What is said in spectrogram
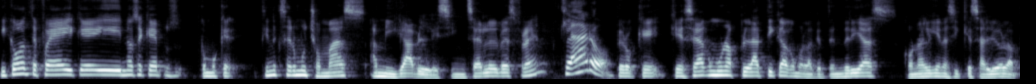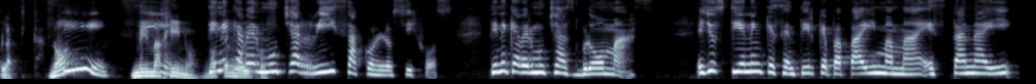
¿Y cómo te fue? ¿Y qué? Y no sé qué, pues como que tiene que ser mucho más amigable, sin ser el best friend, Claro. pero que, que sea como una plática como la que tendrías con alguien así que salió la plática, ¿no? Sí, Me sí. imagino, no Tiene que haber hijos. mucha risa con los hijos. Tiene que haber muchas bromas. Ellos tienen que sentir que papá y mamá están ahí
